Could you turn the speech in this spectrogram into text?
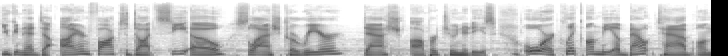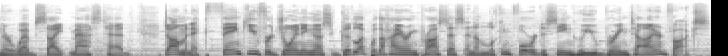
you can head to ironfox.co slash career dash opportunities or click on the About tab on their website, Masthead. Dominic, thank you for joining us. Good luck with the hiring process, and I'm looking forward to seeing who you bring to Iron Fox.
